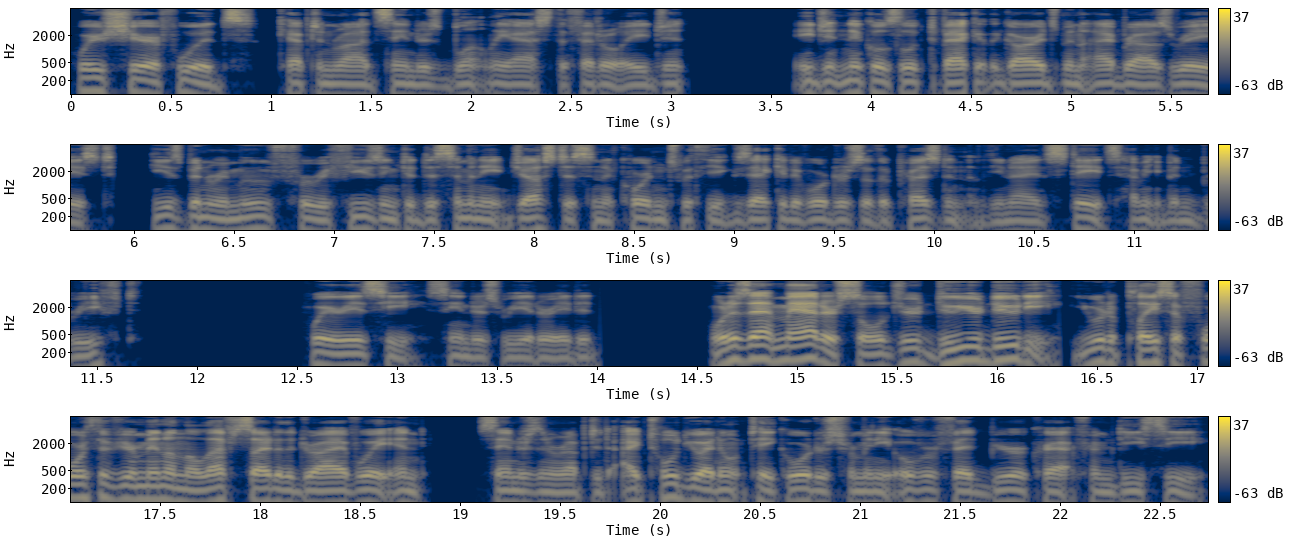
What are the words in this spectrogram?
Where's Sheriff Woods? Captain Rod Sanders bluntly asked the federal agent. Agent Nichols looked back at the guardsman, eyebrows raised. He has been removed for refusing to disseminate justice in accordance with the executive orders of the President of the United States. Haven't you been briefed? Where is he? Sanders reiterated. What does that matter, soldier? Do your duty. You were to place a fourth of your men on the left side of the driveway, and Sanders interrupted. I told you I don't take orders from any overfed bureaucrat from D.C.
